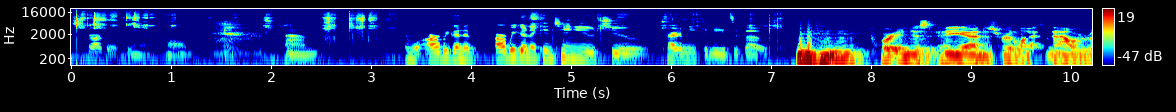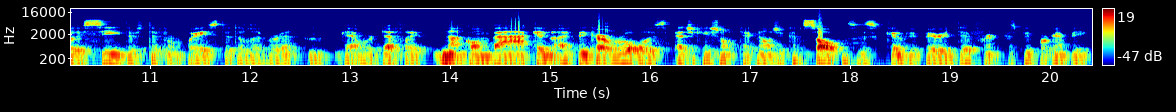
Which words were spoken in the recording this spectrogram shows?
struggle being at home. Um, And are we going to are we going to continue to try to meet the needs of both? Mm-hmm. Or and just yeah, and just realize now we really see there's different ways to deliver it. And yeah, we're definitely not going back. And I think our role as educational technology consultants is going to be very different because people are going to be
